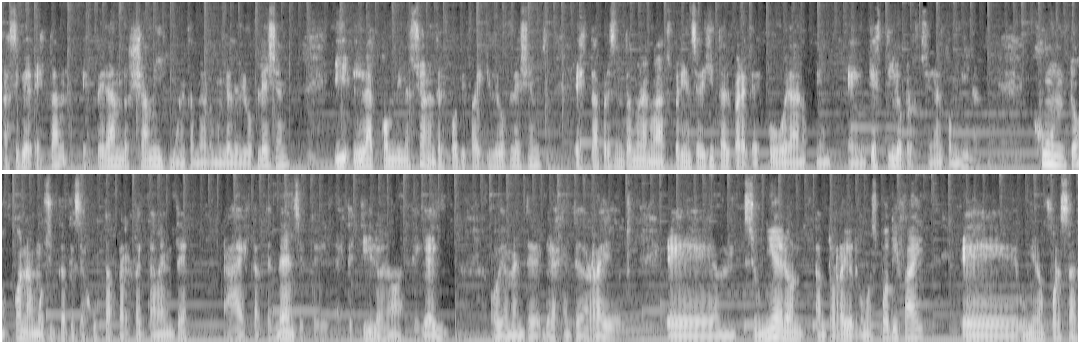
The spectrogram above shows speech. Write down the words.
así que están esperando ya mismo el Campeonato Mundial de League of Legends y la combinación entre Spotify y League of Legends está presentando una nueva experiencia digital para que descubran en, qué estilo profesional combinan, junto con la música que se ajusta perfectamente a esta tendencia, este, a este estilo, ¿no? a este game, obviamente, de la gente de Riot. Eh, se unieron tanto Riot como Spotify eh, unieron fuerzas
